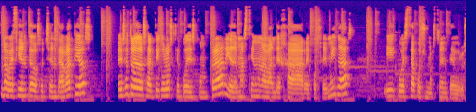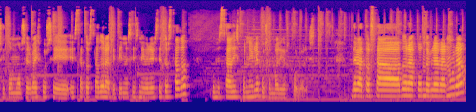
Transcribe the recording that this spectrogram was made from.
980 vatios. Es otro de los artículos que puedes comprar y además tiene una bandeja recoge migas y cuesta pues unos 30 euros. Y como observáis, pues eh, esta tostadora que tiene 6 niveles de tostado, pues está disponible pues en varios colores de la tostadora con doble ranura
